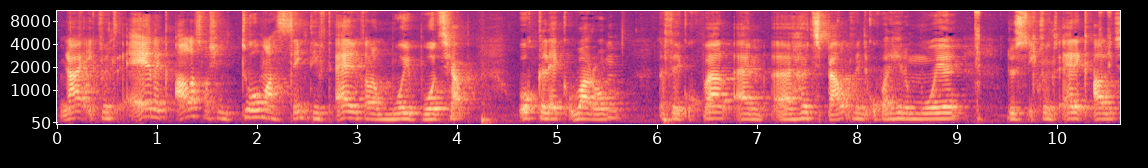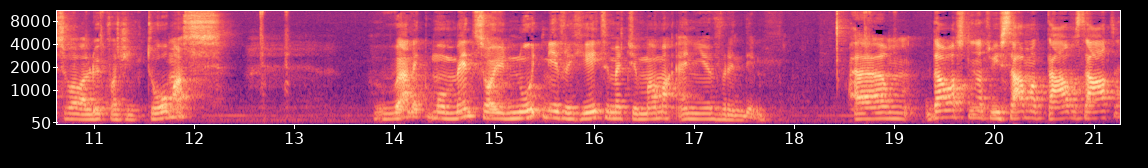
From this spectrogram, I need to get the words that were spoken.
ja, ik vind eigenlijk alles wat je Thomas zingt, heeft eigenlijk al een mooie boodschap. Ook gelijk waarom. Dat vind ik ook wel. En uh, het spel vind ik ook wel een hele mooie. Dus ik vind eigenlijk al iets wel, leuk van Jean Thomas. Welk moment zou je nooit meer vergeten met je mama en je vriendin? Um, dat was toen dat we samen aan tafel zaten.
